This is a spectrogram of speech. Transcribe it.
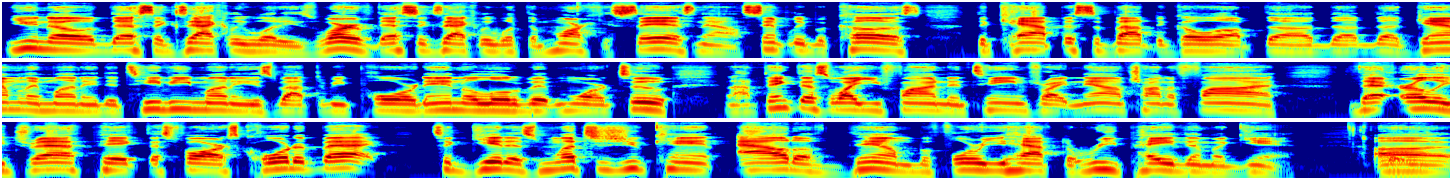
you know that's exactly what he's worth. That's exactly what the market says now. Simply because the cap is about to go up, the the the gambling money, the TV money is about to be poured in a little bit more too. And I think that's why you find in teams right now trying to find that early draft pick as far as quarterback to get as much as you can out of them before you have to repay them again. Uh,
